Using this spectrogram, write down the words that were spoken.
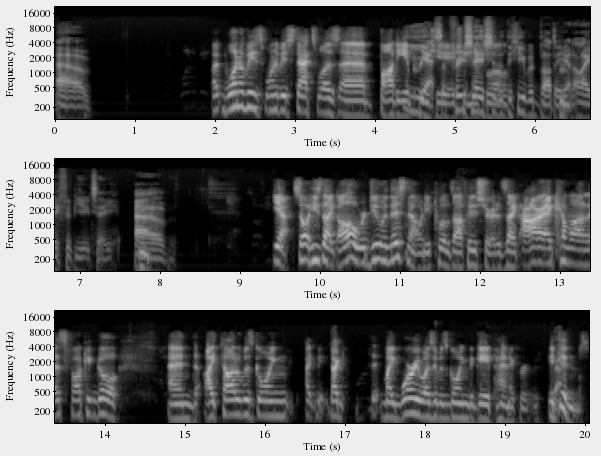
Um, one of his one of his stats was uh, body appreciation. Yes, appreciation well. of the human body Hmm. and eye for beauty. Hmm. Um, Yeah, so he's like, "Oh, we're doing this now," and he pulls off his shirt. It's like, "All right, come on, let's fucking go." And I thought it was going like, like my worry was it was going the gay panic route. It No. didn't,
